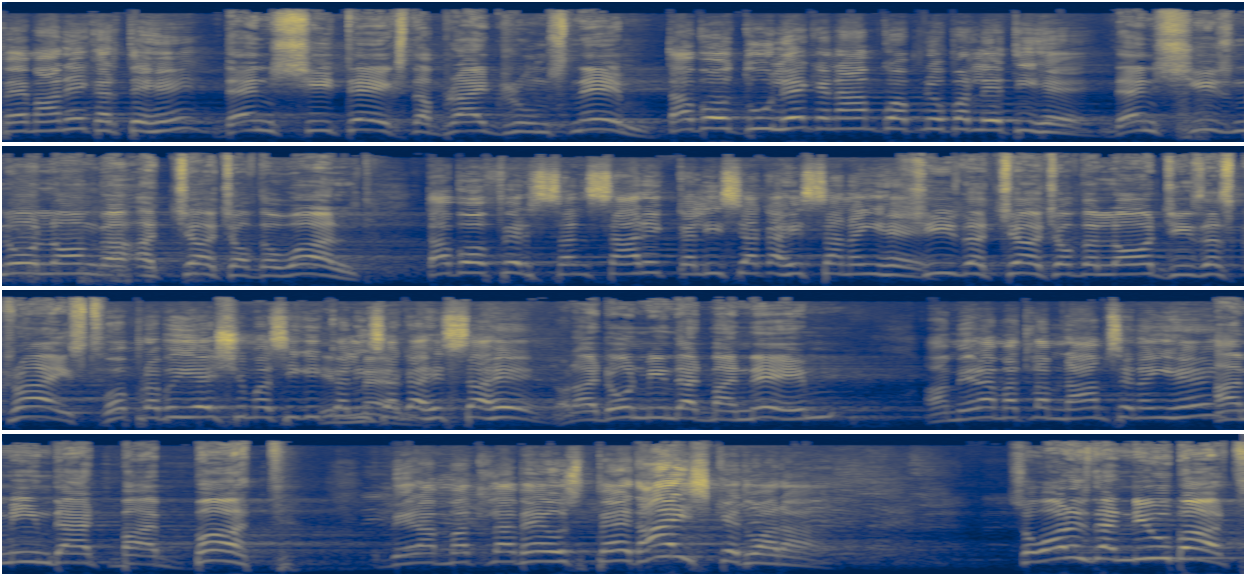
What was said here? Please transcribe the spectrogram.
पैमाने करते हैं then she takes the bridegroom's name. तब वो दूल्हे के नाम को अपने ऊपर लेती है Then she is no longer a church of the world. तब वो फिर संसारिक कलीसिया का हिस्सा नहीं है। She is the church of the Lord Jesus Christ वो प्रभु यीशु मसीह की कलीसिया का हिस्सा है। और I don't mean that my name मेरा मतलब नाम से नहीं है। I mean that by birth मेरा मतलब है उस पैदाइश के द्वारा। So what is the new birth?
